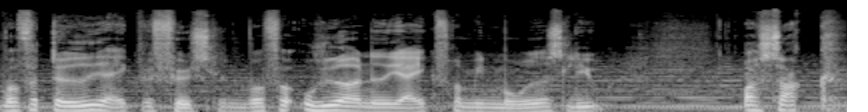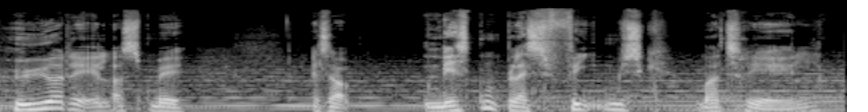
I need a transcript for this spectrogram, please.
hvorfor døde jeg ikke ved fødslen? Hvorfor udåndede jeg ikke fra min moders liv? Og så kører det ellers med altså, næsten blasfemisk materiale.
